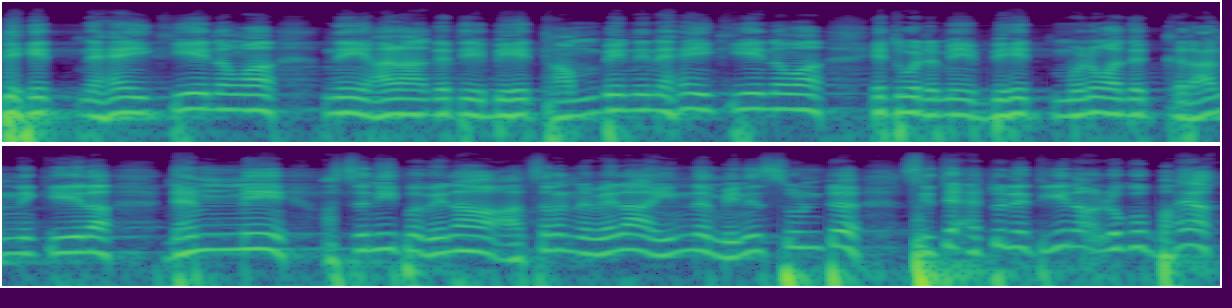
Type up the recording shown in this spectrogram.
බෙහෙත් නැහැයි කියනවා. නේ අනාගතයේ බෙහෙත් හම්බෙන්නේ නැහැයි කියනවා. එතකොට මේ බෙහෙත් මොනවද කරන්න කියලා? දැන් මේ අසනීප වෙලා අසරණ වෙලා ඉන්න මිනිස්සුන්ට සිත ඇතුලේ තියෙන ලොකු බයක්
